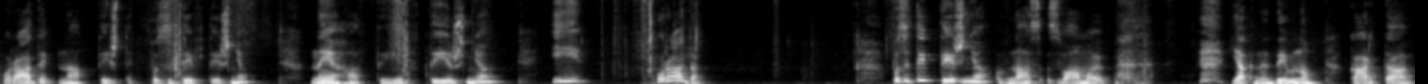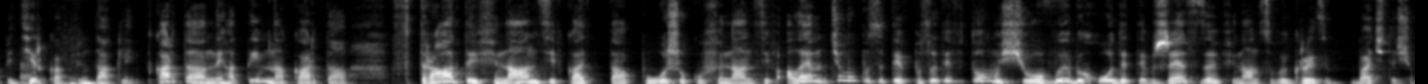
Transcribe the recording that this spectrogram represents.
поради на тиждень. Позитив тижня, негатив тижня і порада. Позитив тижня в нас з вами, як не дивно, карта п'ятірка Пентаклей. Карта негативна, карта втрати фінансів, карта пошуку фінансів. Але чому позитив? Позитив в тому, що ви виходите вже з фінансової кризи. Бачите, що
